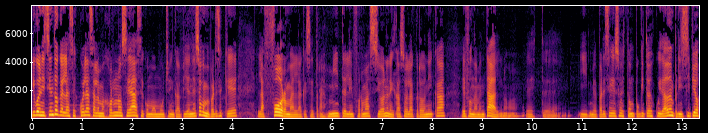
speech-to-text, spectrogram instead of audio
Y bueno, y siento que en las escuelas a lo mejor no se hace como mucho hincapié en eso, que me parece que la forma en la que se transmite la información, en el caso de la crónica, es fundamental, ¿no? Este, y me parece que eso está un poquito descuidado. En principio,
